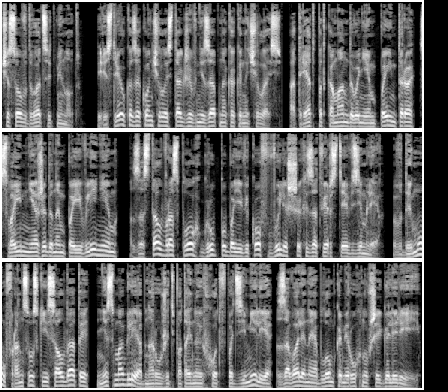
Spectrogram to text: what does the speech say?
часов 20 минут. Перестрелка закончилась так же внезапно, как и началась. Отряд под командованием Пейнтера своим неожиданным появлением застал врасплох группу боевиков, вылезших из отверстия в земле. В дыму французские солдаты не смогли обнаружить потайной вход в подземелье, заваленный обломками рухнувшей галереи.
